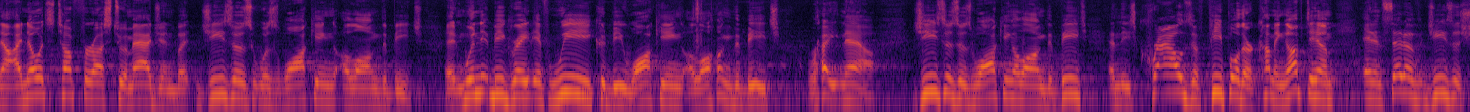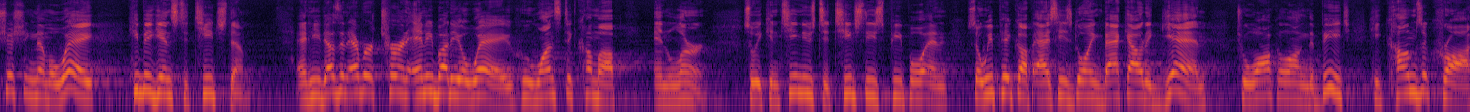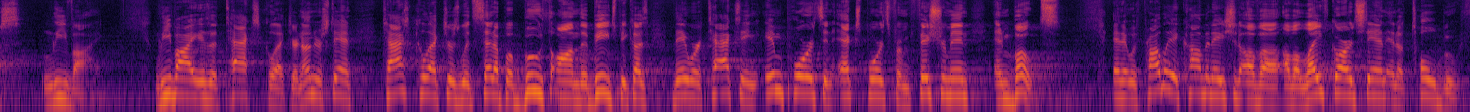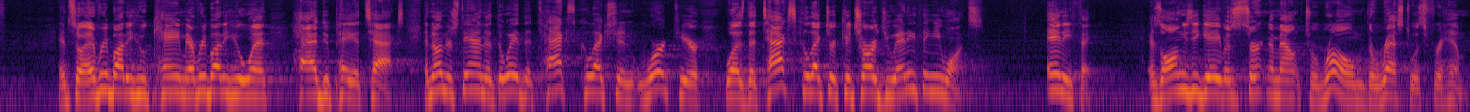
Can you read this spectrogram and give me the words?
Now, I know it's tough for us to imagine, but Jesus was walking along the beach. And wouldn't it be great if we could be walking along the beach right now? Jesus is walking along the beach, and these crowds of people, they're coming up to him, and instead of Jesus shushing them away, he begins to teach them. And he doesn't ever turn anybody away who wants to come up and learn. So he continues to teach these people, and so we pick up as he's going back out again to walk along the beach, he comes across Levi. Levi is a tax collector. And understand, tax collectors would set up a booth on the beach because they were taxing imports and exports from fishermen and boats. And it was probably a combination of a, of a lifeguard stand and a toll booth. And so everybody who came, everybody who went had to pay a tax. And understand that the way the tax collection worked here was the tax collector could charge you anything he wants. Anything. As long as he gave a certain amount to Rome, the rest was for him.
